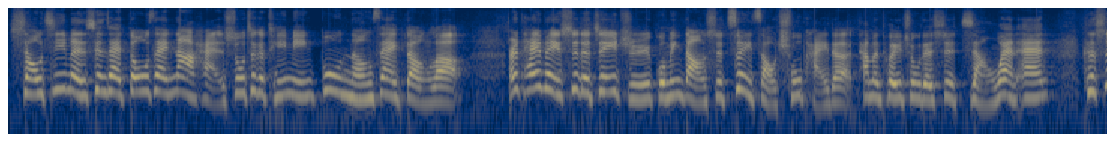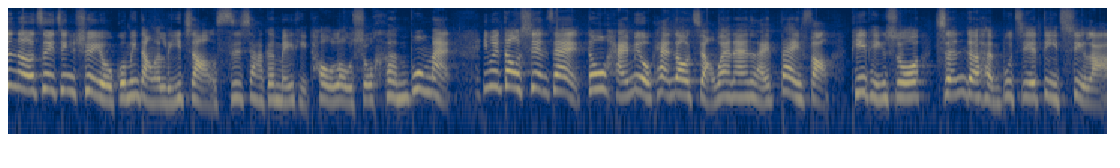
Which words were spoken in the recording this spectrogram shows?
小鸡们现在都在呐喊，说这个提名不能再等了。而台北市的这一局，国民党是最早出牌的，他们推出的是蒋万安。可是呢，最近却有国民党的里长私下跟媒体透露说很不满，因为到现在都还没有看到蒋万安来拜访，批评说真的很不接地气啦，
